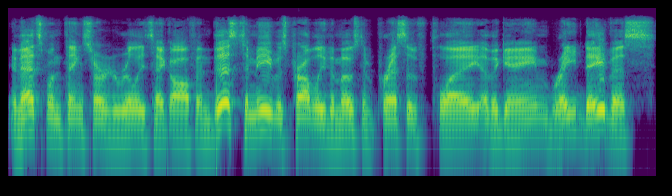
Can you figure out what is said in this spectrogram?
And that's when things started to really take off. And this, to me, was probably the most impressive play of the game. Ray Davis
